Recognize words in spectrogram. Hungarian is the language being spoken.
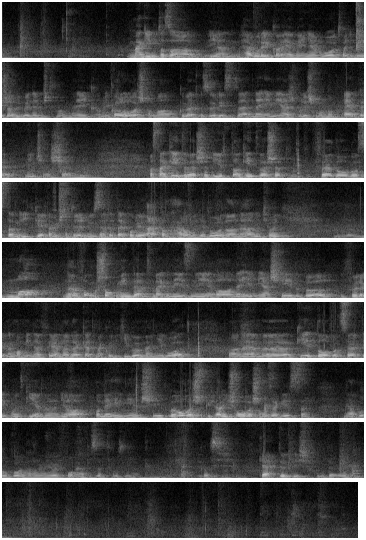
megint az a ilyen heuréka élményem volt, vagy Bézsavi, vagy nem is tudom melyik, amikor olvastam a következő részt az Nehémiásból, és mondom, ebbe nincsen semmi. Aztán két verset írtam, két verset feldolgoztam, így kértem is, hogy egy üzenetet, akkor álltam három egyed oldalnál, úgyhogy ma nem fogunk sok mindent megnézni a Nehémiás hétből, főleg nem a mindenféle neveket, meg hogy kiből mennyi volt, hanem két dolgot szeretnék majd kiemelni a, a Nehémiás hétből. Olvassuk el is olvasom az egészet. Gáborom volna olyan jó, hogy pohárvizet hozni nekem. Köszönöm. Kettőt is, fú, de jó.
